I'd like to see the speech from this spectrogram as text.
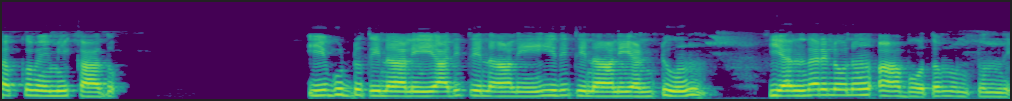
తక్కువేమీ కాదు. ఈ గుడ్డు తినాలి అది తినాలి ఇది తినాలి అంటూ ఎందరిలోనూ ఆ భూతం ఉంటుంది.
